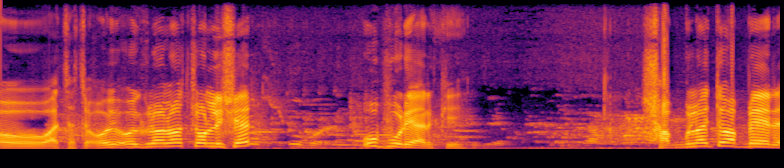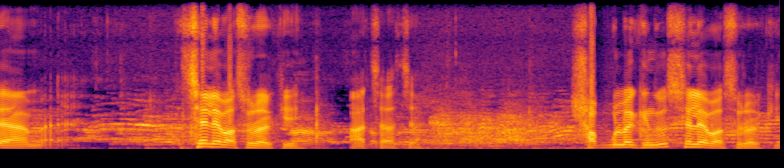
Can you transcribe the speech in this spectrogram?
ও আচ্ছা আচ্ছা ওই ওইগুলো হলো চল্লিশের? উপরে। আর কি। সবগুলোই তো আপনার ছেলে বাছুর আর কি? আচ্ছা আচ্ছা। সবগুলোই কিন্তু ছেলে বাছুর আর কি।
